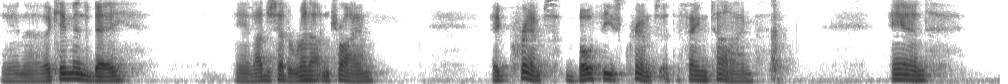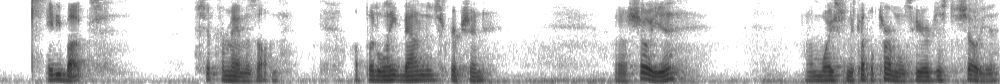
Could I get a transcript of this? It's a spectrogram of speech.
And uh, they came in today and I just had to run out and try them. It crimps, both these crimps at the same time, and 80 bucks, shipped from Amazon. I'll put a link down in the description. I'll show you. I'm wasting a couple terminals here just to show you.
